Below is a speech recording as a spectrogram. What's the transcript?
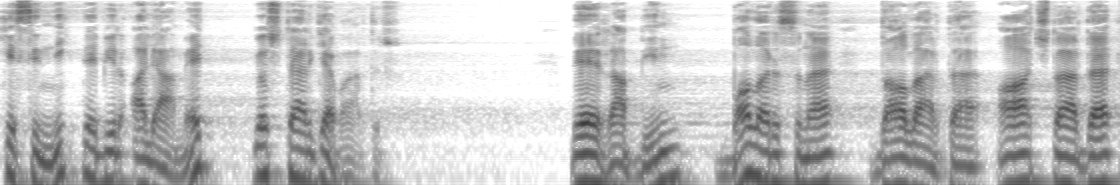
kesinlikle bir alamet, gösterge vardır. Ve Rabbin bal arısına dağlarda, ağaçlarda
